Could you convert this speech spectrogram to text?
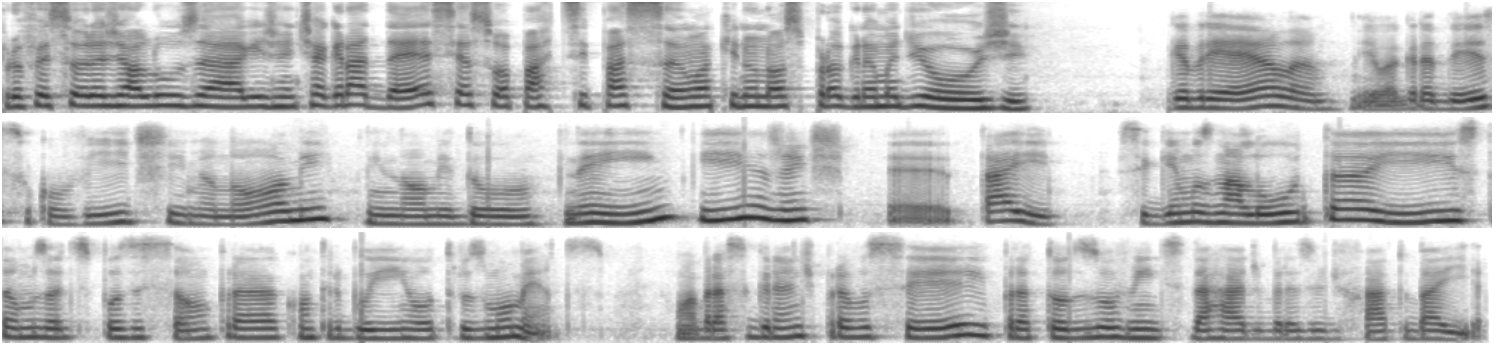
Professora Jalusa a gente agradece a sua participação aqui no nosso programa de hoje. Gabriela, eu agradeço o convite meu nome, em nome do NEIM, e a gente está é, aí. Seguimos na luta e estamos à disposição para contribuir em outros momentos. Um abraço grande para você e para todos os ouvintes da Rádio Brasil de Fato Bahia.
